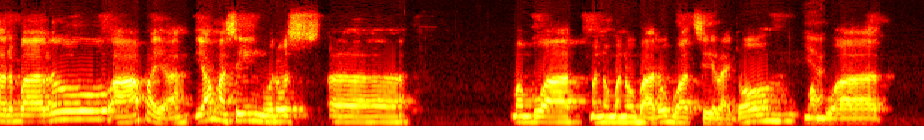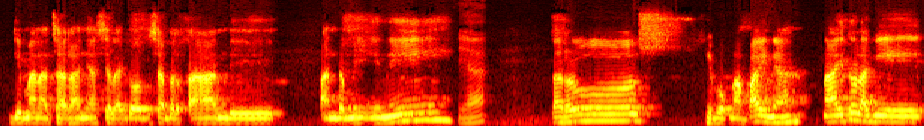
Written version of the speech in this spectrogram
terbaru apa ya? Ya masih ngurus eh, membuat menu-menu baru buat si Lego, Ya. membuat gimana caranya si Lego bisa bertahan di pandemi ini. Ya. Terus sibuk ngapain ya? Nah itu lagi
